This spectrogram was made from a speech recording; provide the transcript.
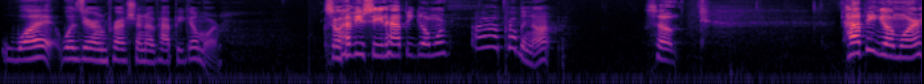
What was your impression of happy gilmore So have you seen Happy Gilmore? uh probably not So Happy Gilmore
